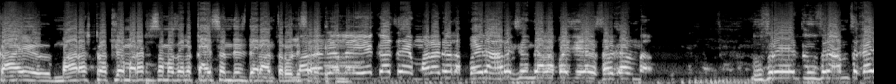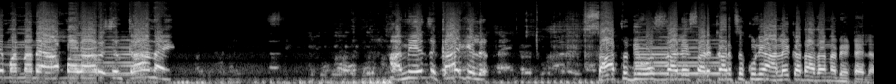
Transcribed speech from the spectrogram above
काय अं, महाराष्ट्रातल्या मराठा समाजाला काय संदेश द्याल आंतरवली मराठ्याला एकच आहे मराठ्याला पहिलं आरक्षण द्यायला पाहिजे या सरकारनं. दुसरे दुसरं आमचं काही म्हणणं नाही. आम्हाला आरक्षण का नाही? आम्ही याचं काय केलं? सात दिवस झाले सरकारचं कुणी आलंय का दादांना भेटायला?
